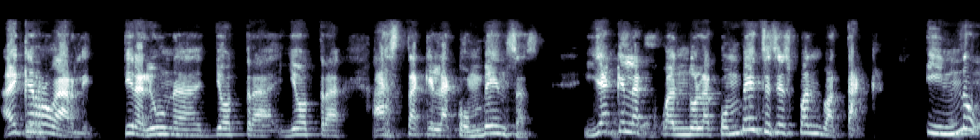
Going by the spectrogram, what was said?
Hay que rogarle. Tírale una y otra y otra hasta que la convenzas ya que la, cuando la convences es cuando ataca. Y no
